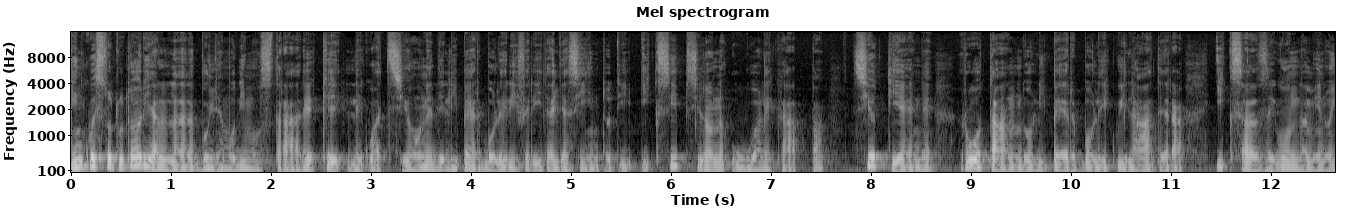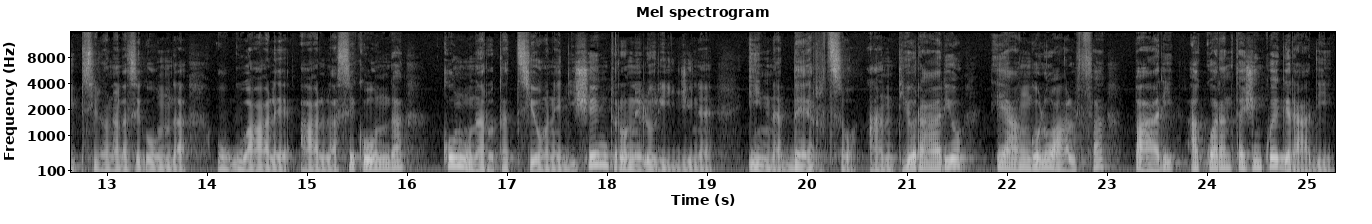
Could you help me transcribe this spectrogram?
In questo tutorial vogliamo dimostrare che l'equazione dell'iperbole riferita agli asintoti xy uguale k si ottiene ruotando l'iperbole equilatera x alla seconda meno y alla seconda uguale alla seconda con una rotazione di centro nell'origine in verso antiorario e angolo alfa pari a 45 gradi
